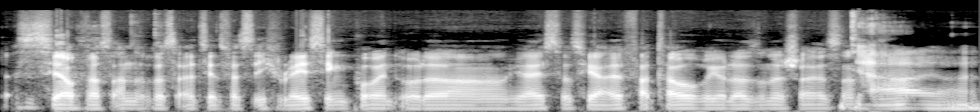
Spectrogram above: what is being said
Das ist ja auch was anderes als jetzt, weiß ich, Racing Point oder wie heißt das hier, Alpha Tauri oder so eine Scheiße. Ja, ja.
